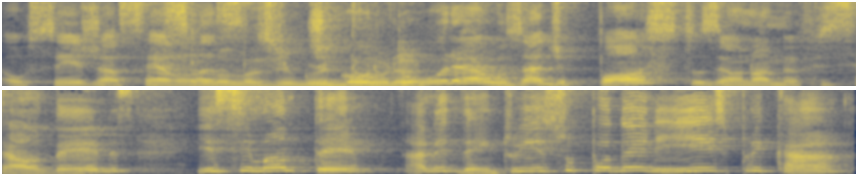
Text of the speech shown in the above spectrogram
ou seja, as células, células de, gordura. de gordura, os adipócitos é o nome oficial deles e se manter ali dentro. E isso poderia explicar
